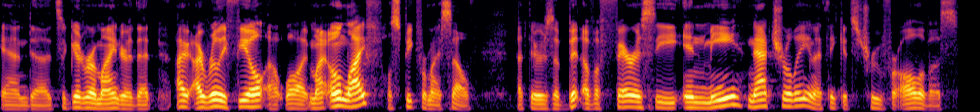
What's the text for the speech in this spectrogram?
And uh, it's a good reminder that I, I really feel, uh, well, in my own life, I'll speak for myself, that there's a bit of a Pharisee in me naturally, and I think it's true for all of us.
